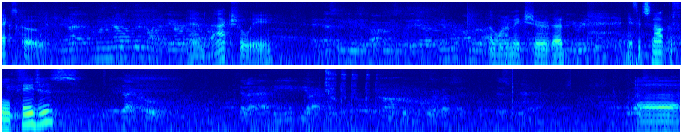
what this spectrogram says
Xcode. and I, I'm gonna now click on AR, And actually, and that's gonna give me the properties of the AR camera. I'm gonna I want to make sure that if it's not the full pages, that code that I have, the API prompt looking for a website. This one. Uh,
